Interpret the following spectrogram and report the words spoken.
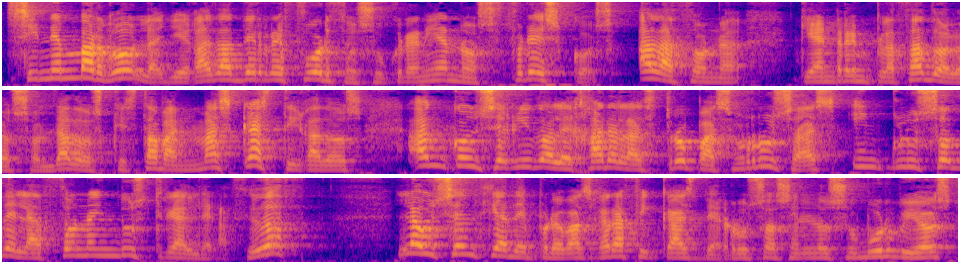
Sin embargo, la llegada de refuerzos ucranianos frescos a la zona, que han reemplazado a los soldados que estaban más castigados, han conseguido alejar a las tropas rusas incluso de la zona industrial de la ciudad. La ausencia de pruebas gráficas de rusos en los suburbios,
